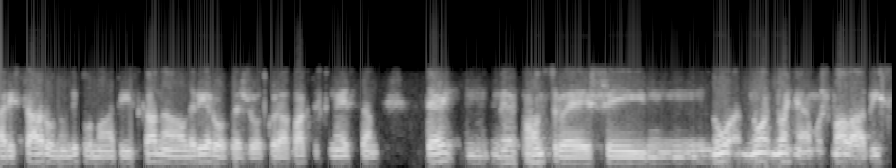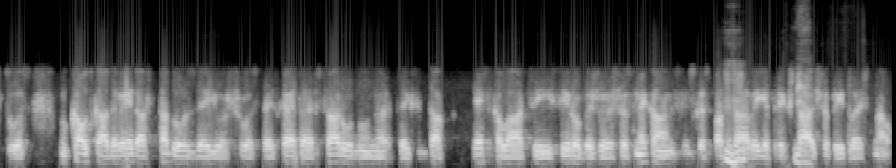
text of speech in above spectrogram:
arī sarunu un diplomātijas kanāli ir ierobežot, kurā faktiski mēs esam te konstruējuši, no, no, noņēmuši malā visus tos nu, kaut kāda veidā stabilizējošos, tā skaitā ir sarunu un, teiksim tā, eskalācijas ierobežojošos mehānismus, kas pastāvēja mm -hmm. iepriekš, tādu šobrīd vairs nav.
